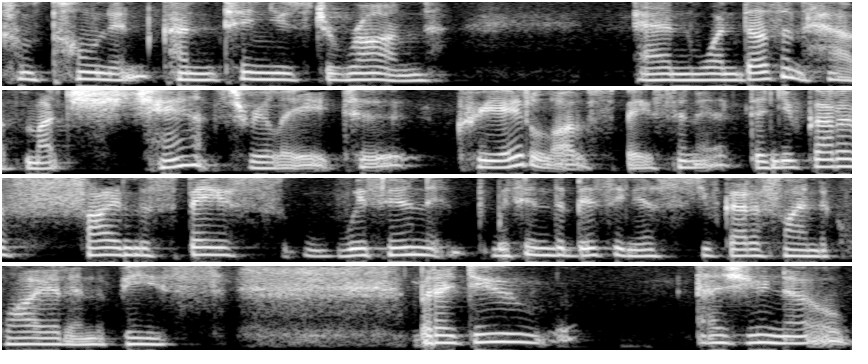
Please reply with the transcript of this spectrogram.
component continues to run, and one doesn't have much chance really to create a lot of space in it, then you've got to find the space within it, within the busyness. You've got to find the quiet and the peace. But I do, as you know,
